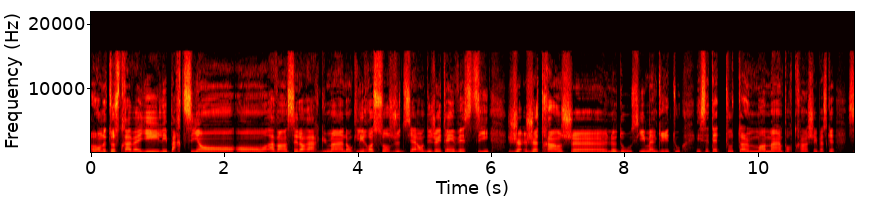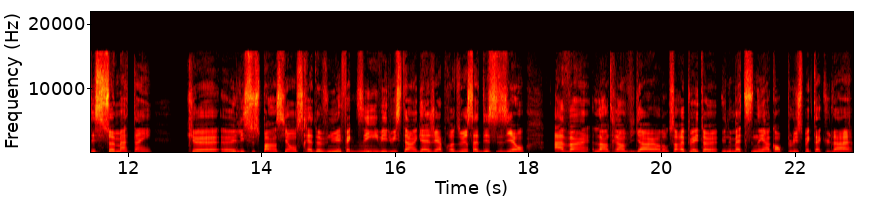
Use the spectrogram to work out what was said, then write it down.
on a tous travaillé, les partis ont, ont avancé leurs arguments, donc les ressources judiciaires ont déjà été investies. Je, je tranche euh, le dossier malgré tout. Et c'était tout un moment pour trancher, parce que c'est ce matin que euh, les suspensions seraient devenues effectives et lui s'était engagé à produire sa décision avant l'entrée en vigueur. Donc, ça aurait pu être un- une matinée encore plus spectaculaire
